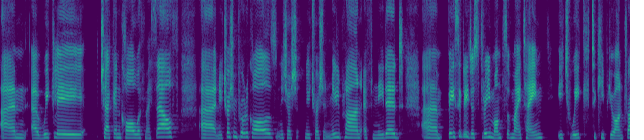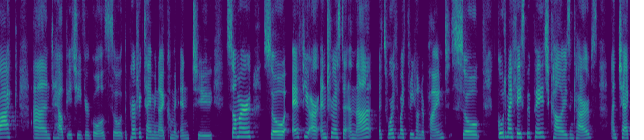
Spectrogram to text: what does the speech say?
Um, a weekly check-in call with myself, uh, nutrition protocols, nutrition nutrition meal plan if needed. Um, basically, just three months of my time each week to keep you on track and to help you achieve your goals. So, the perfect timing now coming into summer. So, if you are interested in that, it's worth about £300. So, go to my Facebook page, Calories and Carbs, and check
